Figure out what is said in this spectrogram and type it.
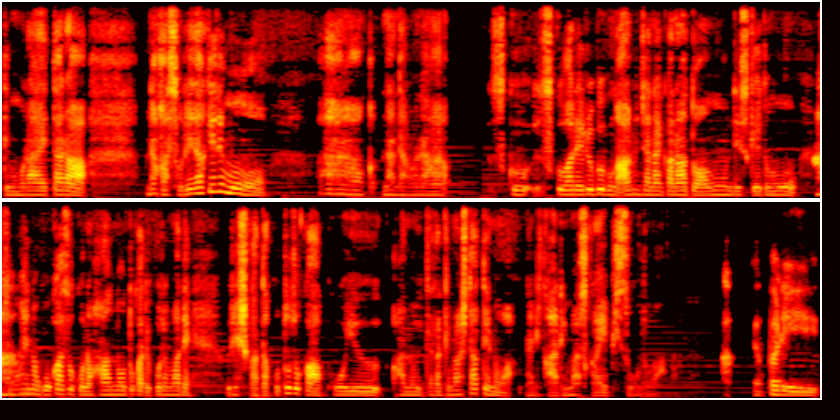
てもらえたら、なんかそれだけでも、ああ、なんだろうな、救、救われる部分があるんじゃないかなとは思うんですけれども、はいその辺のご家族の反応とかでこれまで嬉しかったこととか、こういう反応いただけましたっていうのは何かありますかエピソードは？あやっぱり、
